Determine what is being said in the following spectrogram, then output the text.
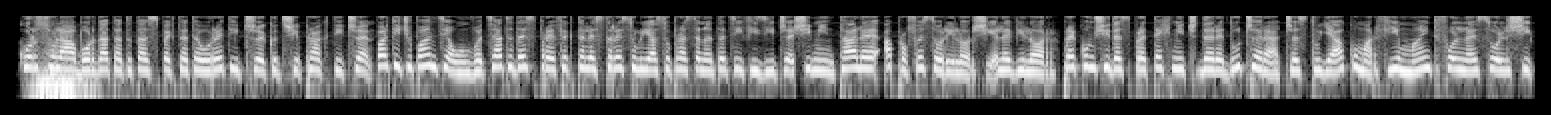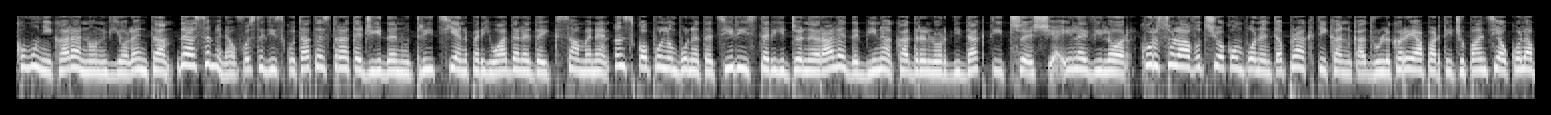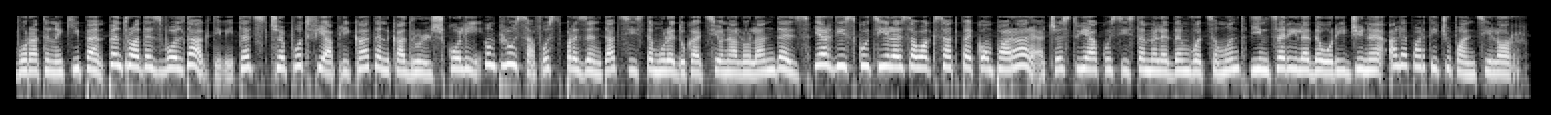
Cursul a abordat atât aspecte teoretice cât și practice. Participanții au învățat despre efectele stresului asupra sănătății fizice și mentale a profesorilor și elevilor, precum și despre tehnici de reducere a acestuia, cum ar fi mindfulness-ul și comunicarea non-violentă. De asemenea, au fost discutate strategii de nutriție în perioadele de examene, în scopul îmbunătățirii stării generale de bine a cadrelor didactice și a elevilor. Cursul a avut și o componentă practică, în cadrul căreia participanții studenții au colaborat în echipe pentru a dezvolta activități ce pot fi aplicate în cadrul școlii. În plus, a fost prezentat sistemul educațional olandez, iar discuțiile s-au axat pe compararea acestuia cu sistemele de învățământ din țările de origine ale participanților.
